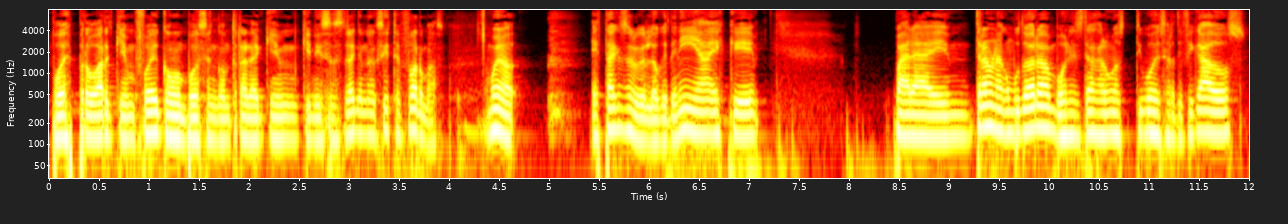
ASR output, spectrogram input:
podés probar quién fue? ¿Cómo podés encontrar a quién, quién hizo ese ataque? No existe formas. Bueno, Stacks que- lo que tenía es que para entrar a una computadora vos necesitas algunos tipos de certificados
